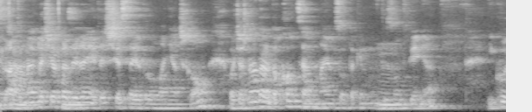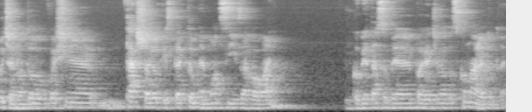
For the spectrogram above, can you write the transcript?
A to tak. nagle się okazuje, że nie, też się staje tą maniaczką, chociaż nadal do końca mają są takie Mm. zwątpienia. I kurczę, no to właśnie tak szerokie spektrum emocji i zachowań kobieta sobie poradziła doskonale tutaj.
